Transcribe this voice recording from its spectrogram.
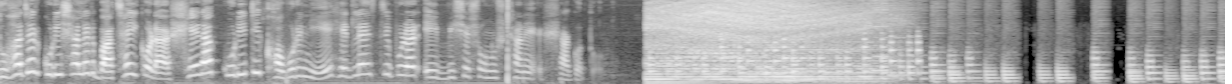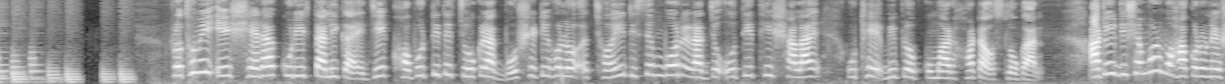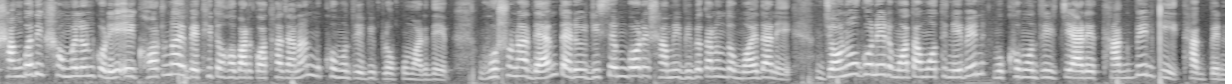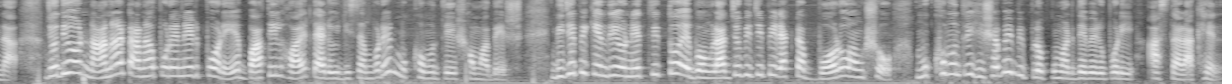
দু সালের বাছাই করা সেরা কুড়িটি খবর নিয়ে হেডলাইন্স ত্রিপুরার এই বিশেষ অনুষ্ঠানে স্বাগত। প্রথমে এই সেরা কুড়ির তালিকায় যে খবরটিতে চোখ রাখব, সেটি হলো ছয়ই ডিসেম্বর রাজ্য অতিথিশালায় উঠে বিপ্লব কুমার হটাও স্লোগান। আটই ডিসেম্বর মহাকরণের সাংবাদিক সম্মেলন করে এই ঘটনায় ব্যথিত হবার কথা জানান মুখ্যমন্ত্রী বিপ্লব কুমার দেব। ঘোষণা দেন, তেরোই ডিসেম্বর স্বামী বিবেকানন্দ ময়দানে জনগণের মতামত নেবেন, মুখ্যমন্ত্রীর চেয়ারে থাকবেন কি থাকবেন না। যদিও নানা টানাপোড়েনের পরে বাতিল হয় তেরোই ডিসেম্বরের মুখ্যমন্ত্রীর সমাবেশ। বিজেপি কেন্দ্রীয় নেতৃত্ব এবং রাজ্য বিজেপির একটা বড় অংশ মুখ্যমন্ত্রী হিসেবে বিপ্লব কুমার দেবের উপরই আস্থা রাখেন।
